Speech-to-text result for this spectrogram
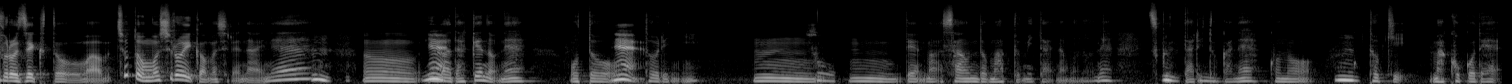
プロジェクトはちょっと面白いかもしれないね。うん、ね、今だけのね音を取りに。うん、う。ん、でまあサウンドマップみたいなものをね作ったりとかね、うん、この時、まあ、ここで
